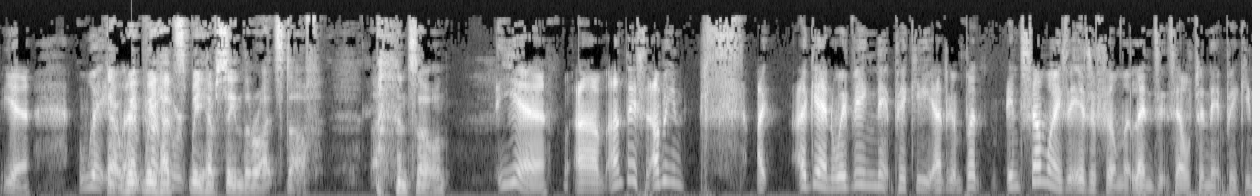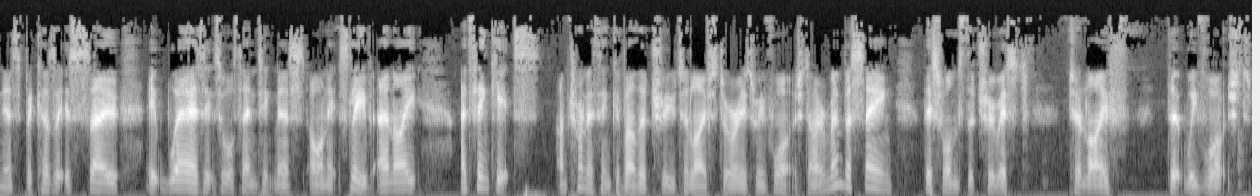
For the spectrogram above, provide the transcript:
yeah. We, Yeah, we, uh, we had, we have seen the right stuff. and so on. Yeah, um, and this, I mean, I, again, we're being nitpicky, and- but in some ways it is a film that lends itself to nitpickiness because it is so, it wears its authenticness on its sleeve, and I, I think it's, I'm trying to think of other true to life stories we've watched. I remember saying this one's the truest to life that we've watched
